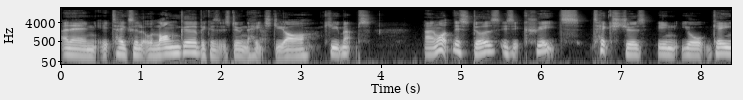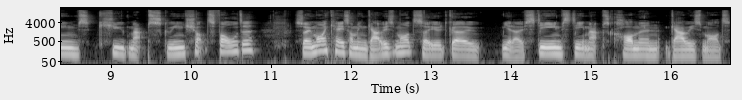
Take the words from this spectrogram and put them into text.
and then it takes a little longer because it's doing the HDR cube maps. And what this does is it creates textures in your game's cube map screenshots folder. So in my case, I'm in Garry's mod. So you'd go, you know, Steam, Steam Apps, Common, Garry's mod,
